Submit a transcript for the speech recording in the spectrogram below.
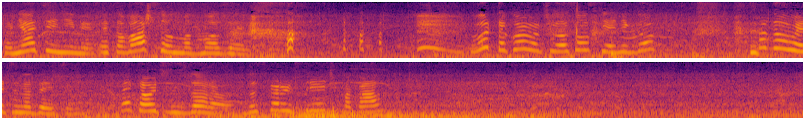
Понятия не имею. Это ваш сон, мадемуазель. Вот такой вот философский анекдот. Подумайте над этим. Это очень здорово. До скорых встреч. Пока.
